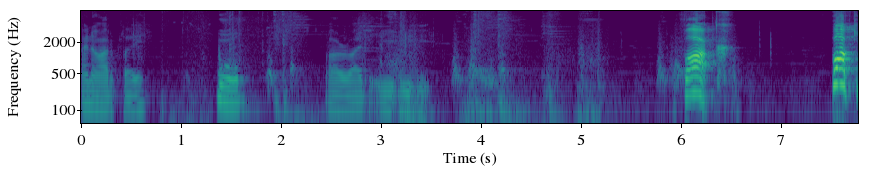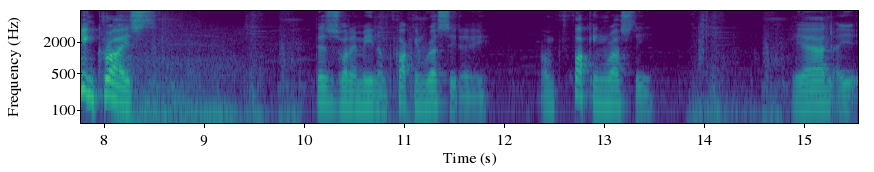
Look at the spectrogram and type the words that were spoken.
I know how to play. Whoa. Alright. E e e. Fuck! Fucking Christ! This is what I mean. I'm fucking rusty today. I'm fucking rusty. Yeah, I,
